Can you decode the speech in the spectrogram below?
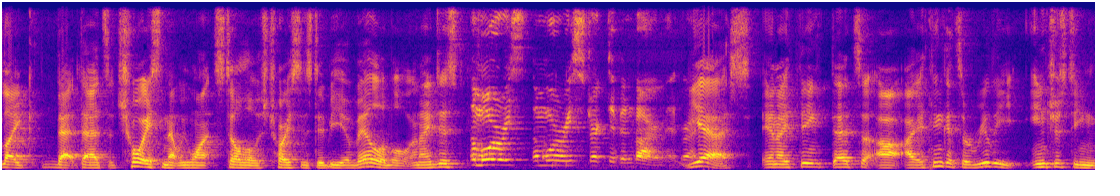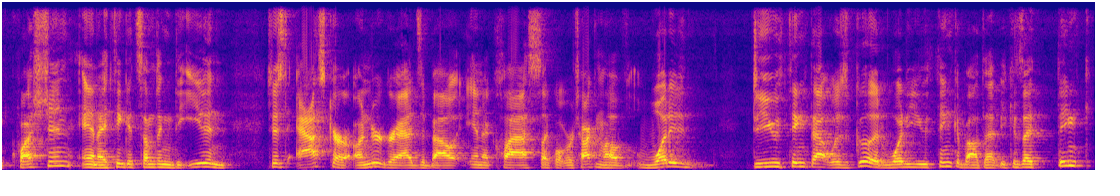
like that that's a choice and that we want still those choices to be available and I just a more res- a more restrictive environment, right? Yes, and I think that's a, uh, I think it's a really interesting question, and I think it's something to even just ask our undergrads about in a class like what we're talking about. What did do you think that was good? What do you think about that? Because I think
